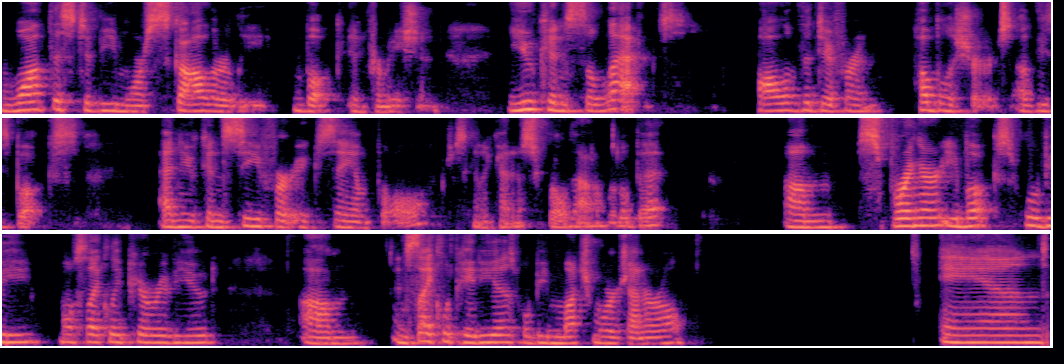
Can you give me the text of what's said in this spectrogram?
want this to be more scholarly book information, you can select all of the different publishers of these books. And you can see, for example, I'm just going to kind of scroll down a little bit. Um, Springer ebooks will be most likely peer reviewed. Um, encyclopedias will be much more general. And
